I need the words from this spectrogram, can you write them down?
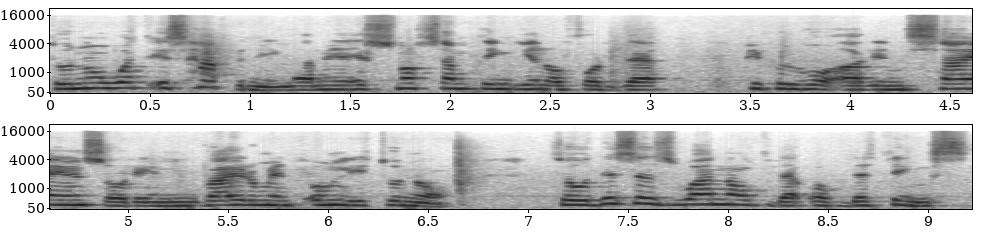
to know what is happening. I mean, it's not something, you know, for the people who are in science or in environment only to know. So this is one of the of the things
